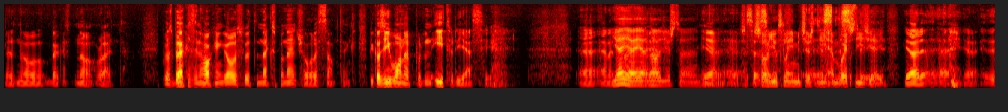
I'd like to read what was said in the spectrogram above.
There's no Beckes, no, right. Because Bekenstein Hawking goes with an exponential or something. Because you want to put an e to the s here. Uh, and it's Yeah, yeah, yeah. No, just uh, Yeah, uh, yeah, so- so, so you claim it's just the M wedge DJ. Yeah, uh, yeah,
